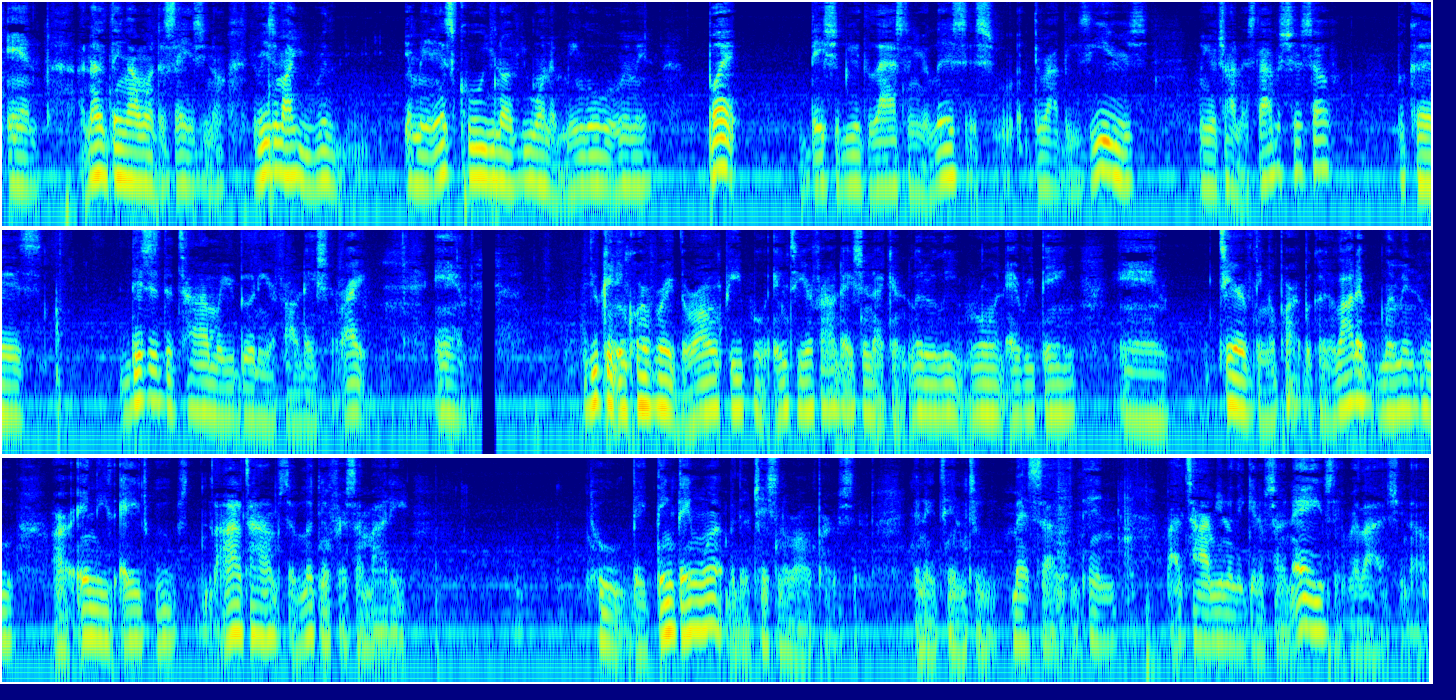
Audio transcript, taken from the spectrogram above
And another thing I want to say is, you know, the reason why you really, I mean, it's cool, you know, if you want to mingle with women, but they should be the last on your list is throughout these years when you're trying to establish yourself because this is the time where you're building your foundation, right? And you can incorporate the wrong people into your foundation that can literally ruin everything and tear everything apart because a lot of women who are in these age groups a lot of times they're looking for somebody who they think they want but they're chasing the wrong person then they tend to mess up. And then by the time, you know, they get a certain age, they realize, you know,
